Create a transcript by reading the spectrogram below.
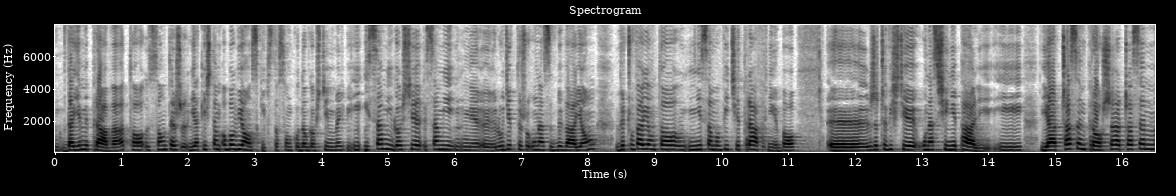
dajemy prawa, to są też jakieś tam obowiązki w stosunku do gości. I, sami goście, sami ludzie, którzy u nas bywają, wyczuwają to niesamowicie trafnie, bo rzeczywiście u nas się nie pali. I ja czasem proszę, a czasem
